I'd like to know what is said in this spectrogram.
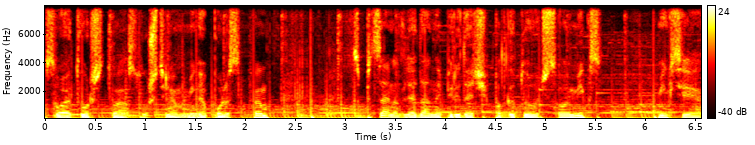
свое творчество слушателям Мегаполис ФМ. Специально для данной передачи подготовил часовой микс. В миксе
